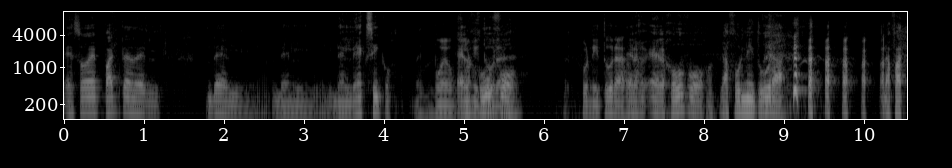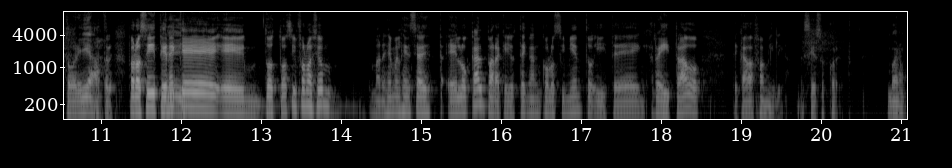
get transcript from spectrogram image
eso es parte del, del, del, del léxico. El mueble, El furnitura. jufo. Furnitura. El, el jufo, la furnitura, la factoría. Pero sí, tiene Sí. que, eh, to- toda esa información manejo de emergencia eh, local para que ellos tengan conocimiento y estén registrados de cada familia, si eso es correcto. Bueno,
